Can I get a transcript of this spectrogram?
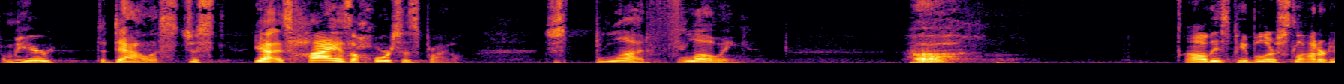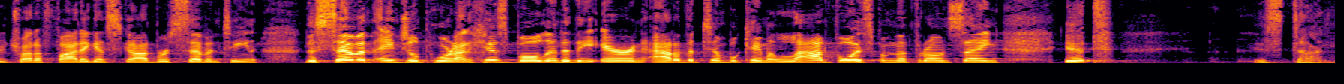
From here to Dallas, just, yeah, as high as a horse's bridle. Just blood flowing. Oh. All these people are slaughtered who try to fight against God. Verse 17 The seventh angel poured out his bowl into the air, and out of the temple came a loud voice from the throne saying, It is done.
